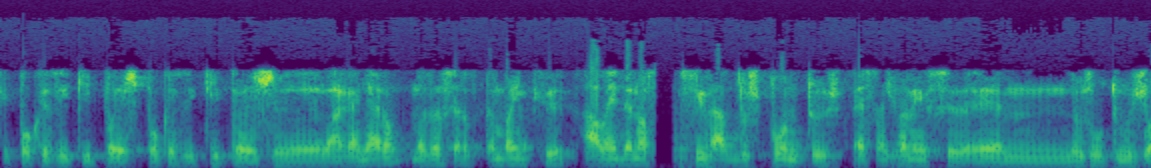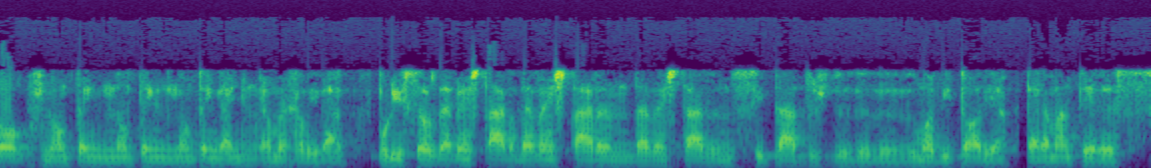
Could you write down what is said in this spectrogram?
que, poucas equipas, poucas equipas uh, lá ganharam, mas é certo também que, além da nossa necessidade dos pontos, a São Joanense eh, nos últimos jogos não tem, não, tem, não tem ganho, é uma realidade. Por isso eles devem estar, devem estar, devem estar necessitados de, de, de uma vitória para manter esse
